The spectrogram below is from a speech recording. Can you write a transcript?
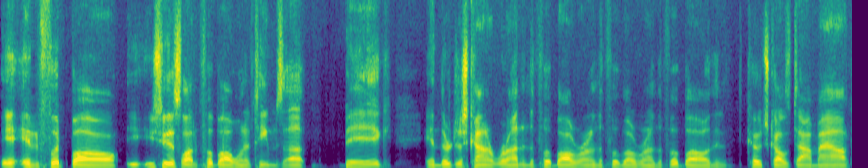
in, in football, you, you, see this a lot in football when a team's up big and they're just kind of running the football, running the football, running the football, and then coach calls timeout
